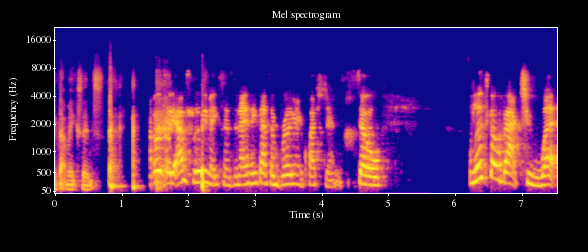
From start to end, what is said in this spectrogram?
if that makes sense. oh, it absolutely makes sense. And I think that's a brilliant question. So let's go back to what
